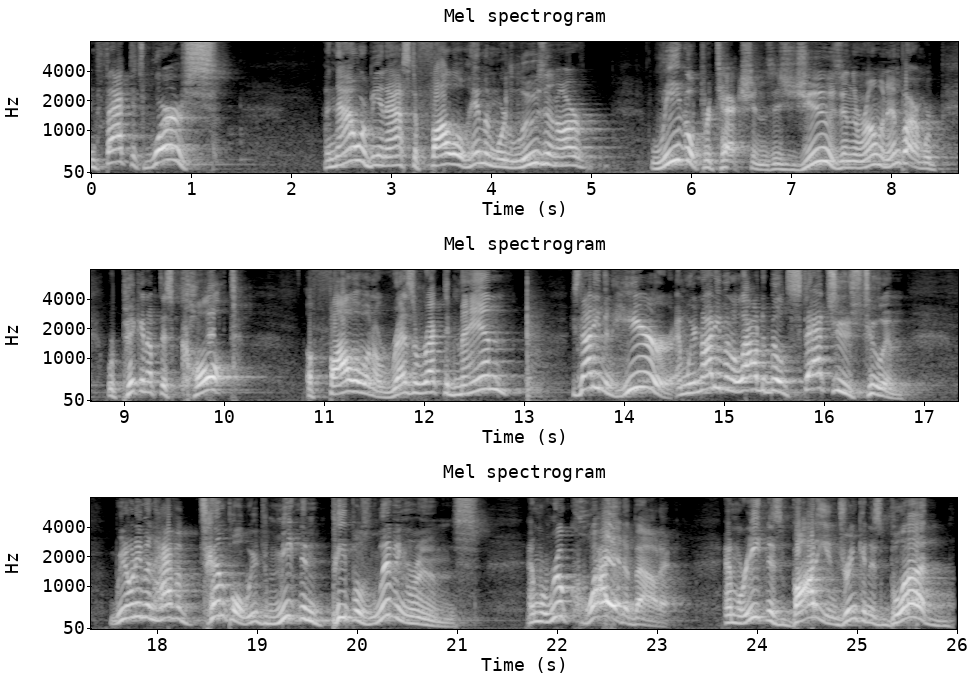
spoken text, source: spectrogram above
in fact, it's worse. And now we're being asked to follow him and we're losing our legal protections as Jews in the Roman Empire. We're, we're picking up this cult of following a resurrected man. He's not even here, and we're not even allowed to build statues to him. We don't even have a temple. We're meeting in people's living rooms, and we're real quiet about it. And we're eating his body and drinking his blood.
